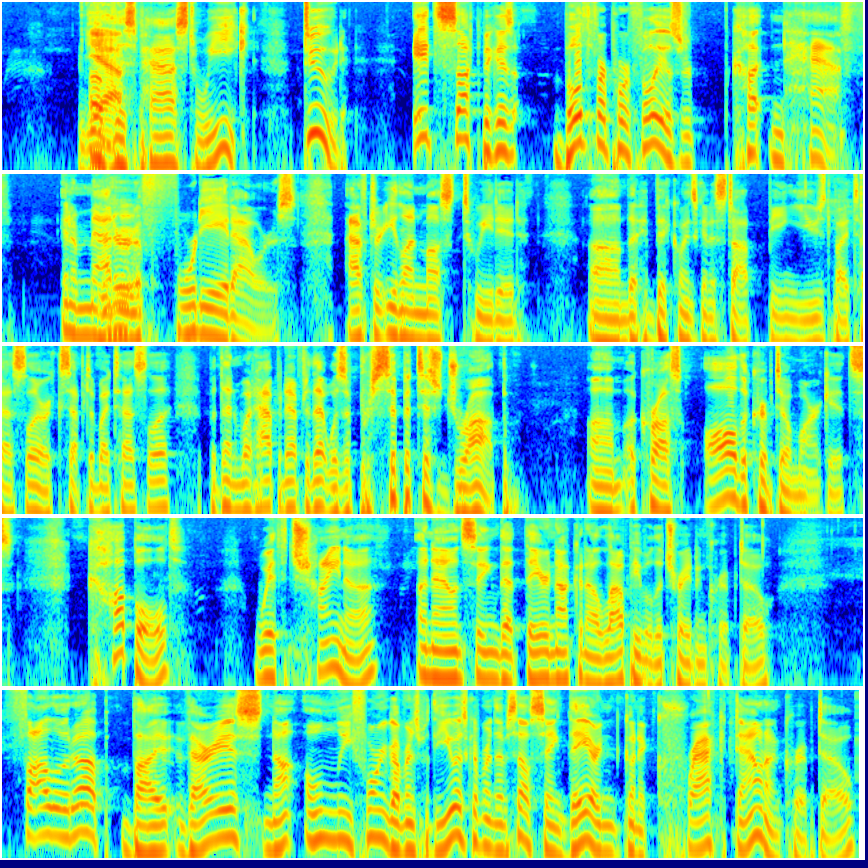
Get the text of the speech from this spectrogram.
Yeah. of this past week, dude. It sucked because both of our portfolios were cut in half in a matter Mm-hmm. of 48 hours after Elon Musk tweeted um, that Bitcoin's going to stop being used by Tesla or accepted by Tesla. But then what happened after that was a precipitous drop um, across all the crypto markets, coupled with China announcing that they are not going to allow people to trade in crypto followed up by various not only foreign governments but the US government themselves saying they are going to crack down on crypto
